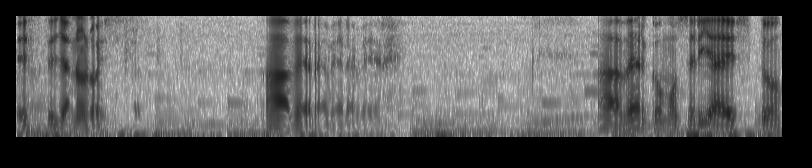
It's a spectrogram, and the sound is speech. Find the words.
Este ya no lo es. A ver, a ver, a ver. A ver cómo sería esto.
